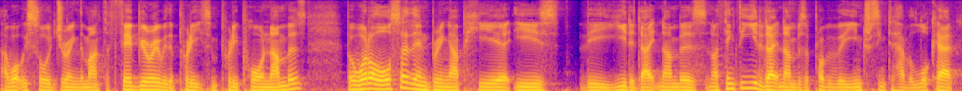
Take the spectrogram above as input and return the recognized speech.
uh, what we saw during the month of February with a pretty some pretty poor numbers. But what I'll also then bring up here is the year to date numbers, and I think the year to date numbers are probably interesting to have a look at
